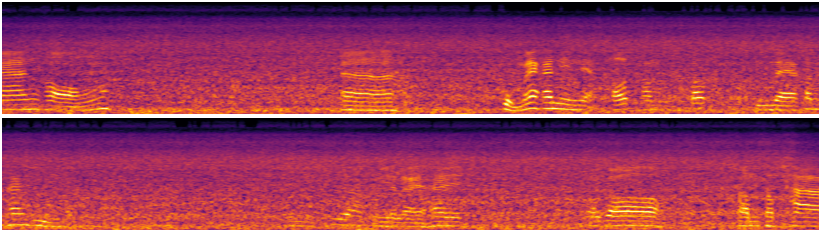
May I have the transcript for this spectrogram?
งานของกลุ่มแม่คณินเนี่ยเขาทำก็ดูแลค่อนข้างดีมีเชือกมีอะไรให้ แล้วก็ทำสะพา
